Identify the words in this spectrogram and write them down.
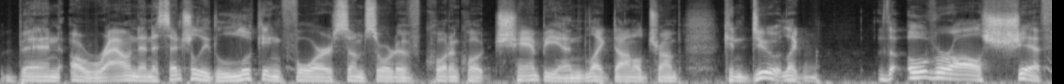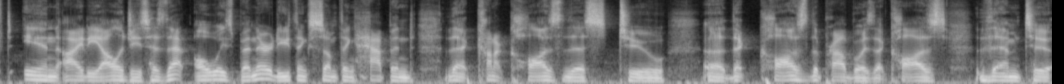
been around and essentially looking for some sort of quote unquote champion like Donald Trump can do? Like, the overall shift in ideologies has that always been there? Do you think something happened that kind of caused this to uh, that caused the Proud Boys that caused them to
